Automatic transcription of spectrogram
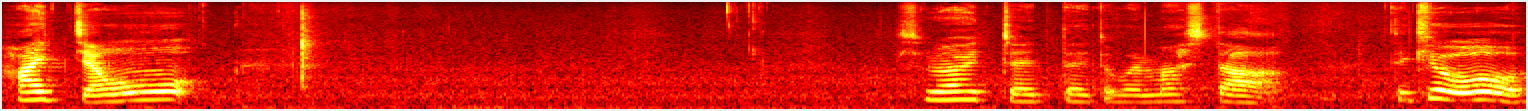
入っちゃおう。それ入っちゃいたいと思いました。で今日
